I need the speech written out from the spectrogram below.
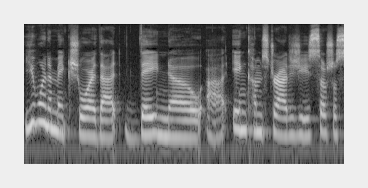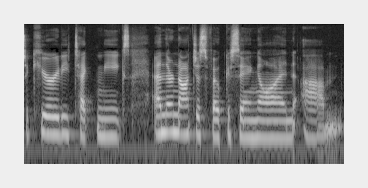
you want to make sure that they know uh, income strategies, social security techniques, and they're not just focusing on um,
